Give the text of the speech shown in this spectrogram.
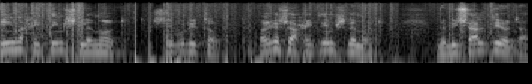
אם החיטים שלמות, תקשיבו לי טוב, ברגע שהחיטים שלמות, ובישלתי אותם,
